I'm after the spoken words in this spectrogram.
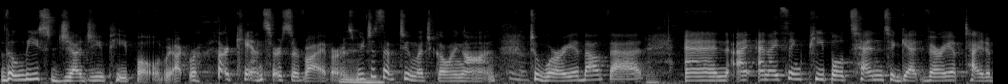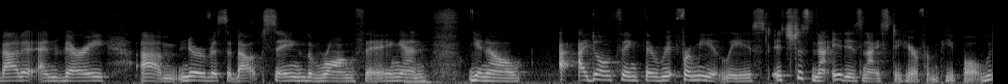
the least judgy people are, cancer survivors. We just mm. have too much going on to worry about that. Mm. And I, and I think people tend to get very uptight about it and very um, nervous about saying the wrong thing. And, mm. you know, I- don't think they're, ri- for me at least, it's just not, it is nice to hear from people. We,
